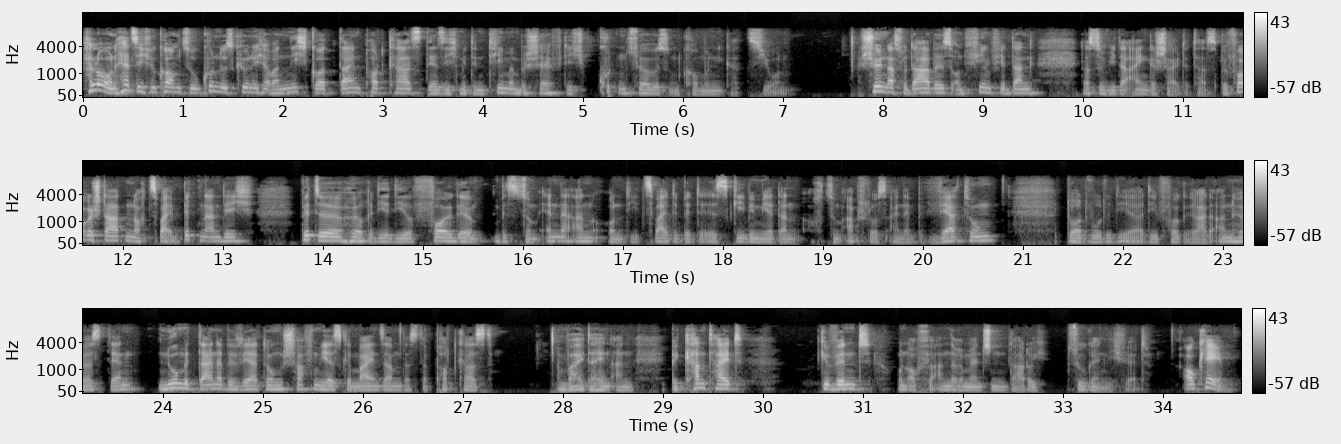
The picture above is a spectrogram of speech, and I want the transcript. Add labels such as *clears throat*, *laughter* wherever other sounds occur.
Hallo und herzlich willkommen zu Kundeskönig, aber nicht Gott, dein Podcast, der sich mit den Themen beschäftigt, Kundenservice und Kommunikation. Schön, dass du da bist und vielen, vielen Dank, dass du wieder eingeschaltet hast. Bevor wir starten, noch zwei Bitten an dich. Bitte höre dir die Folge bis zum Ende an und die zweite Bitte ist, gebe mir dann auch zum Abschluss eine Bewertung, dort wo du dir die Folge gerade anhörst, denn nur mit deiner Bewertung schaffen wir es gemeinsam, dass der Podcast weiterhin an Bekanntheit gewinnt und auch für andere Menschen dadurch zugänglich wird. Okay,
